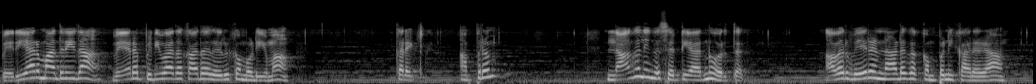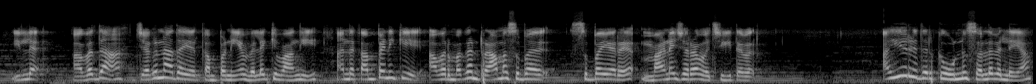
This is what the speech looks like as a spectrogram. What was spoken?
பெரியார் மாதிரி தான் வேற பிடிவாதக்காரர் இருக்க முடியுமா? கரெக்ட். அப்புறம்? நாகலிங்க செட்டியார்னு ஒருத்தர். அவர் வேற நாடக கம்பெனிக்காரரா? இல்லை அவர் தான் ஜெகநாதையர் கம்பெனியை விலைக்கு வாங்கி அந்த கம்பெனிக்கு அவர் மகன் ராமசுப சுப்பையரை மேனேஜராக வச்சுக்கிட்டவர். ஐயர் இதற்கு ஒன்றும் சொல்லவில்லையா?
